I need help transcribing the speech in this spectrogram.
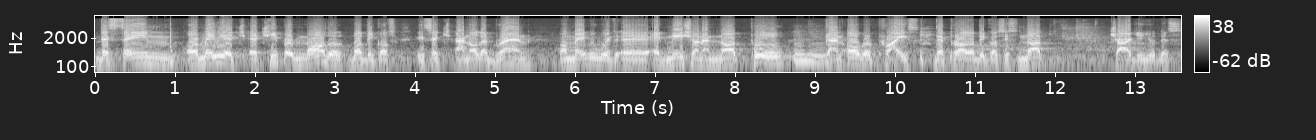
the same or maybe a, a cheaper model, but because it's a, ch- another brand, or maybe with uh, ignition and not pull, can overprice the product because it's not charging you this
